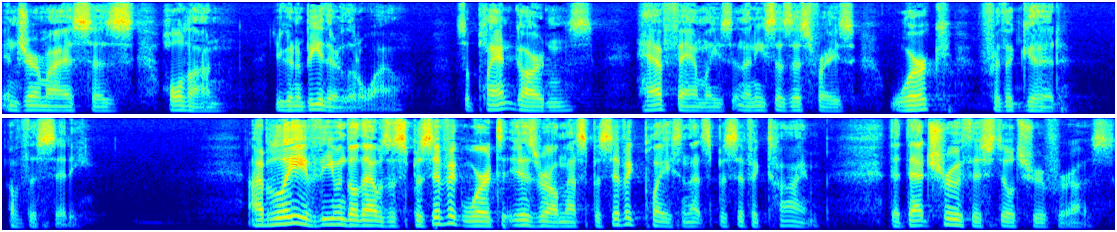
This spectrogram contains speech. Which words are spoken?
And Jeremiah says, Hold on, you're going to be there a little while. So plant gardens, have families, and then he says this phrase work for the good of the city. I believe, even though that was a specific word to Israel in that specific place in that specific time, that that truth is still true for us.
